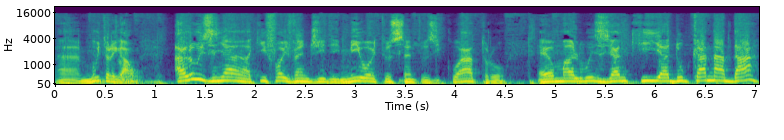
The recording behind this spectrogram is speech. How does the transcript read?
ah, muito legal. A Louisiana, que foi vendida em 1804, é uma Louisiana que ia do Canadá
